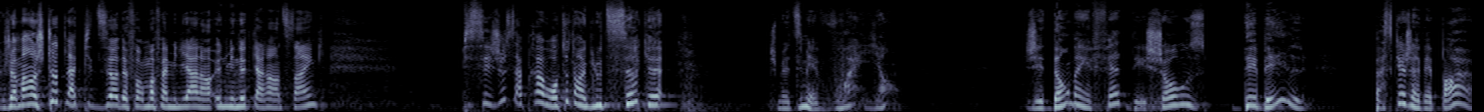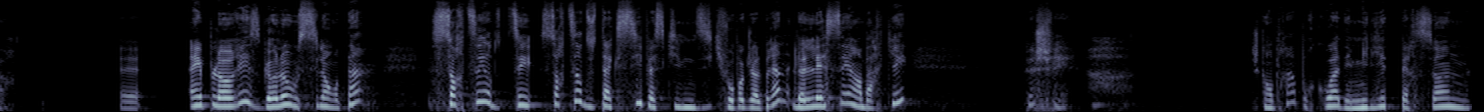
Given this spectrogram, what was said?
Je mange toute la pizza de format familial en 1 minute 45. Puis c'est juste après avoir tout englouti ça que je me dis, mais voyons, j'ai donc bien fait des choses débiles parce que j'avais peur. Euh, implorer ce gars-là aussi longtemps, sortir du, sortir du taxi parce qu'il me dit qu'il faut pas que je le prenne, le laisser embarquer. Là, je fais, ah, je comprends pourquoi des milliers de personnes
